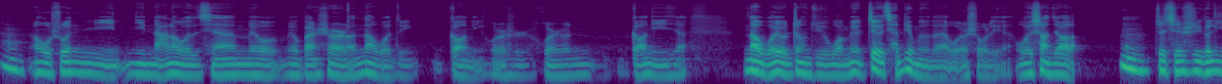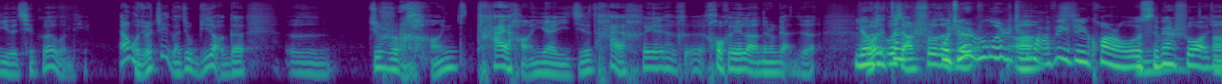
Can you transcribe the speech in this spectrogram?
嗯，然后我说你你拿了我的钱没有没有办事儿了，那我就告你，或者是或者说搞你一下，那我有证据，我没有这个钱并没有在我的手里，我上交了，嗯，这其实是一个利益的切割的问题。但是我觉得这个就比较的，呃，就是行太行业以及太黑呃厚黑了那种感觉。我我想说的我觉得如果是车啊马费这一块儿，我随便说啊，就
